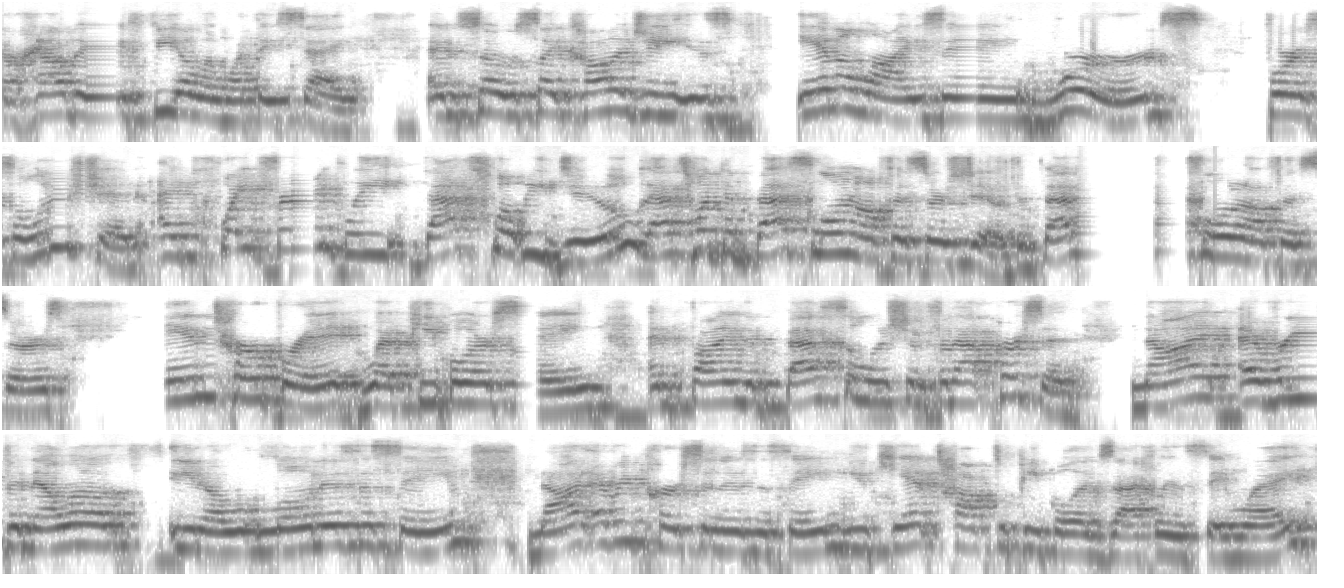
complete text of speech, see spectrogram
Or how they feel and what they say. And so psychology is analyzing words for a solution. And quite frankly, that's what we do. That's what the best loan officers do. The best loan officers interpret what people are saying and find the best solution for that person not every vanilla you know loan is the same not every person is the same you can't talk to people exactly the same way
